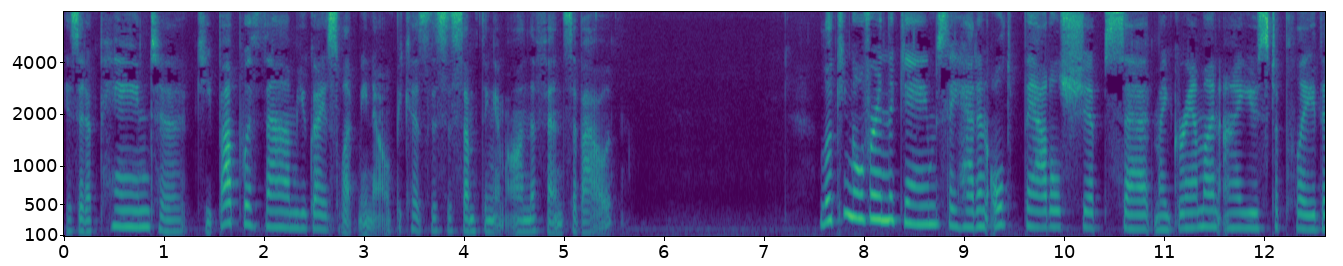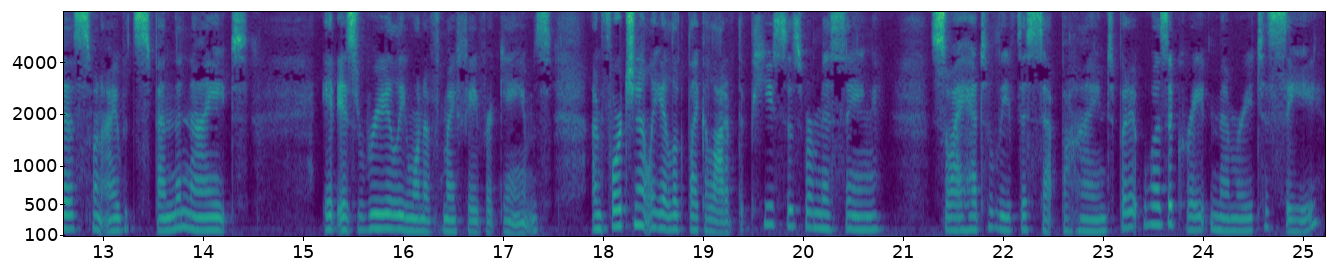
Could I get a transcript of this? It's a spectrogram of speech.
Is it a pain to keep up with them? You guys let me know because this is something I'm on the fence about. Looking over in the games, they had an old battleship set. My grandma and I used to play this when I would spend the night. It is really one of my favorite games. Unfortunately, it looked like a lot of the pieces were missing, so I had to leave this set behind, but it was a great memory to see.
